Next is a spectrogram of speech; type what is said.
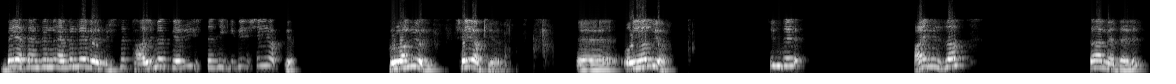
beyefendinin emrine vermişti. Talimat veriyor. istediği gibi şey yapıyor. Kullanıyor. Şey yapıyor. E, oyalıyor. Şimdi aynı zat devam edelim.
